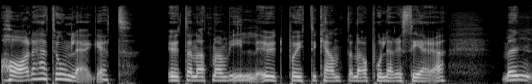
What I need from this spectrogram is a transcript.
ha det här tonläget utan att man vill ut på ytterkanterna och polarisera. Men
